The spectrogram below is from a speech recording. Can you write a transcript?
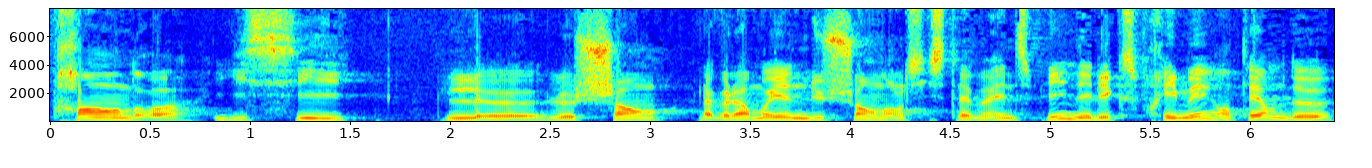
prendre ici le, champ, la valeur moyenne du champ dans le système à n spin et l'exprimer en termes de,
